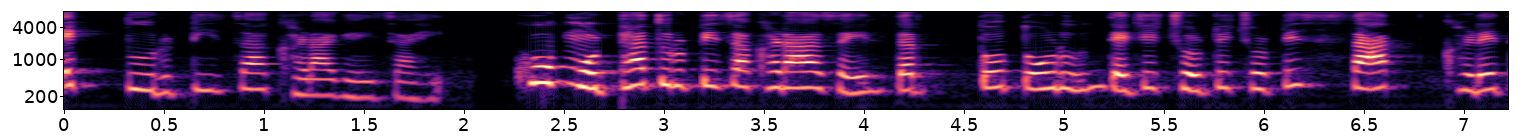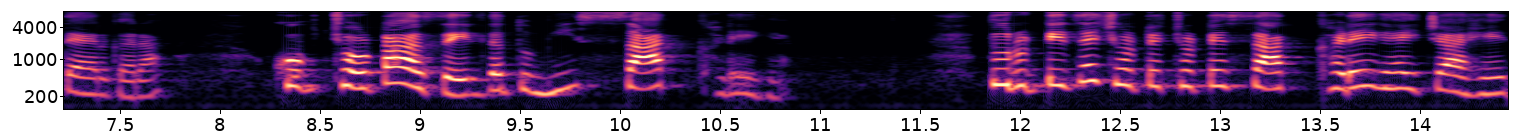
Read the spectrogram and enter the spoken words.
एक तुरटीचा खडा घ्यायचा आहे. खूप मोठा तुरटीचा खडा असेल तर तो तोडून त्याचे छोटे छोटे सात खडे तयार करा. खूप छोटा असेल तर तुम्ही सात खडे घ्या. तुरटीचे छोटे छोटे सात खडे घ्यायचे आहेत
